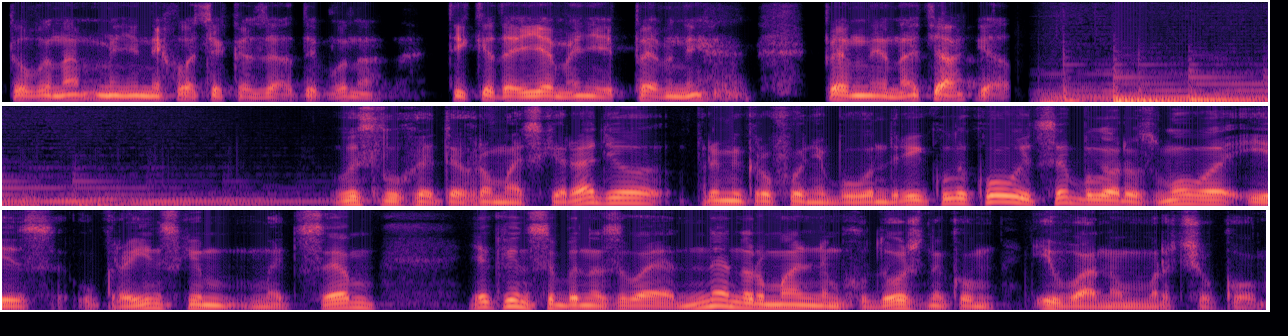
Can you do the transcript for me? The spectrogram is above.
то вона мені не хоче казати, вона тільки дає мені певні, певні натяки. Ви слухаєте громадське радіо. При мікрофоні був Андрій Куликов, і це була розмова із українським митцем, як він себе називає, ненормальним художником Іваном Марчуком.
